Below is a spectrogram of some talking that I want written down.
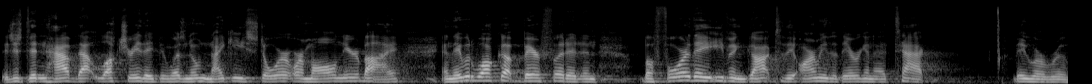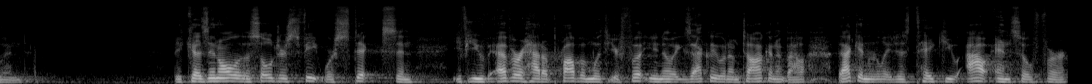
They just didn't have that luxury. They, there was no Nike store or mall nearby. And they would walk up barefooted, and before they even got to the army that they were going to attack, they were ruined. Because in all of the soldiers' feet were sticks. And if you've ever had a problem with your foot, you know exactly what I'm talking about. That can really just take you out. And so, for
